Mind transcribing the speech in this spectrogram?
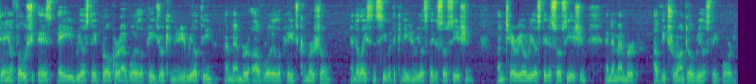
Daniel Foch is a real estate broker at Royal LePage Your Community Realty, a member of Royal LePage Commercial, and a licensee with the Canadian Real Estate Association, Ontario Real Estate Association, and a member of the Toronto Real Estate Board.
